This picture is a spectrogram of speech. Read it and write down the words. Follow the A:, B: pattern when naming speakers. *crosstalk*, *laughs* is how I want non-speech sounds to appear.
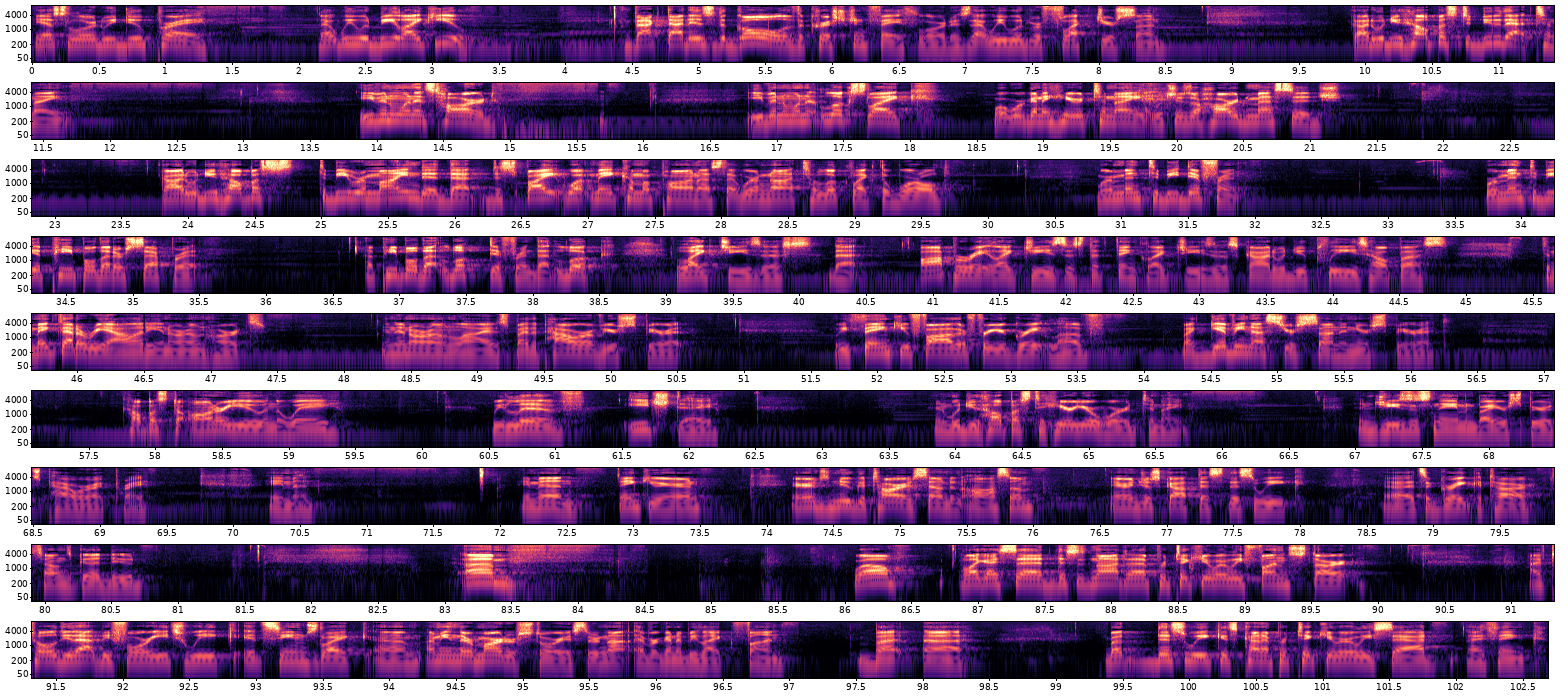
A: Yes, Lord, we do pray that we would be like you. In fact, that is the goal of the Christian faith, Lord, is that we would reflect your Son. God, would you help us to do that tonight? Even when it's hard, even when it looks like what we're going to hear tonight, which is a hard message. God, would you help us to be reminded that despite what may come upon us, that we're not to look like the world. We're meant to be different. We're meant to be a people that are separate, a people that look different, that look like Jesus, that operate like Jesus, that think like Jesus. God, would you please help us to make that a reality in our own hearts and in our own lives by the power of your Spirit? We thank you, Father, for your great love by giving us your Son and your Spirit. Help us to honor you in the way we live each day. And would you help us to hear your word tonight? In Jesus' name and by your Spirit's power, I pray. Amen. Amen. Thank you, Aaron. Aaron's new guitar is sounding awesome. Aaron just got this this week. Uh, it's a great guitar. Sounds good, dude. Um, well, like I said, this is not a particularly fun start. I've told you that before each week. It seems like, um, I mean, they're martyr stories. They're not ever going to be like fun. But, uh, but this week is kind of particularly sad, I think.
